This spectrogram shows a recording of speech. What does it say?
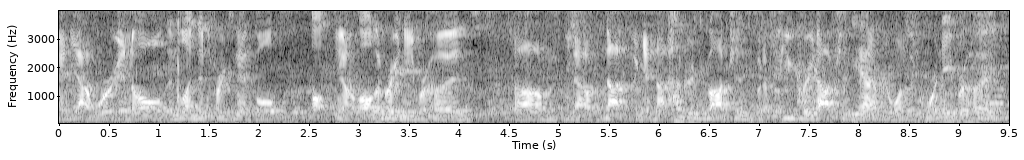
and yeah, we're in all in London, for example. All, you know, all the great neighborhoods. Um, you know, not again, not hundreds of options, but a few great options Yeah. in every one of the core neighborhoods.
